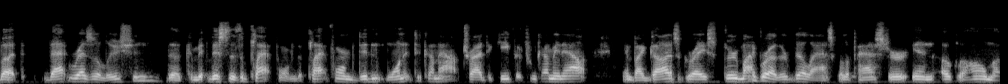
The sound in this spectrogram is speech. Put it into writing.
But that resolution, the this is a platform. The platform didn't want it to come out, tried to keep it from coming out, and by God's grace, through my brother Bill Ascol, a pastor in Oklahoma,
